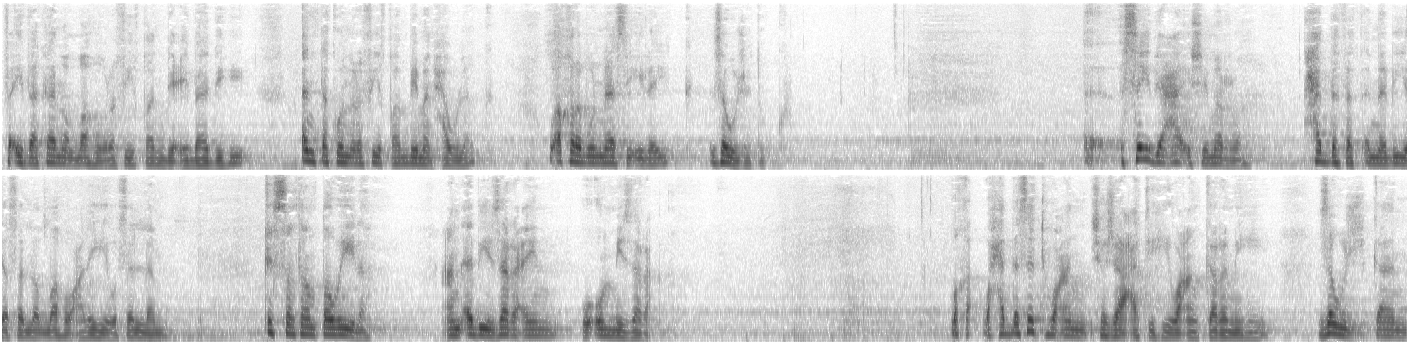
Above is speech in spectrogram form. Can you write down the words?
فإذا كان الله رفيقا بعباده أن تكن رفيقا بمن حولك وأقرب الناس إليك زوجتك. السيدة عائشة مرة حدثت النبي صلى الله عليه وسلم قصة طويلة عن أبي زرع وأم زرع. وحدثته عن شجاعته وعن كرمه. زوج كان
